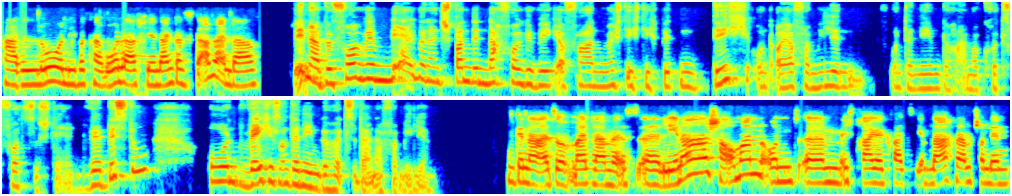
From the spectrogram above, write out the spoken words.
Hallo, liebe Carola. Vielen Dank, dass ich da sein darf. Lena, bevor wir mehr über deinen spannenden Nachfolgeweg erfahren, möchte ich dich bitten, dich und euer Familienunternehmen doch einmal kurz vorzustellen. Wer bist du und welches Unternehmen gehört zu deiner Familie? Genau, also mein Name ist äh, Lena Schaumann und ähm, ich trage quasi im Nachnamen schon den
